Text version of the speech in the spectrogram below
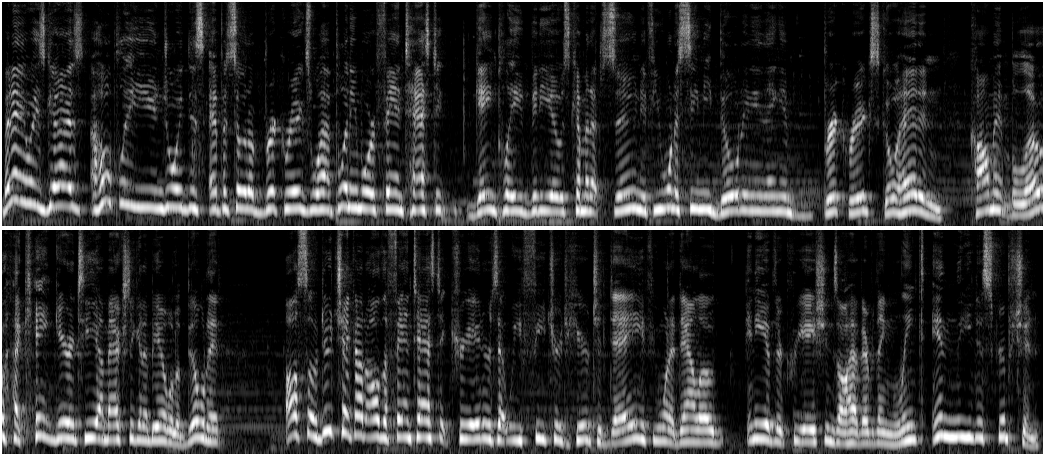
But anyways, guys, hopefully you enjoyed this episode of Brick Rigs. We'll have plenty more fantastic gameplay videos coming up soon. If you want to see me build anything in Brick Rigs, go ahead and comment below. I can't guarantee I'm actually going to be able to build it. Also, do check out all the fantastic creators that we featured here today. If you want to download any of their creations, I'll have everything linked in the description.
